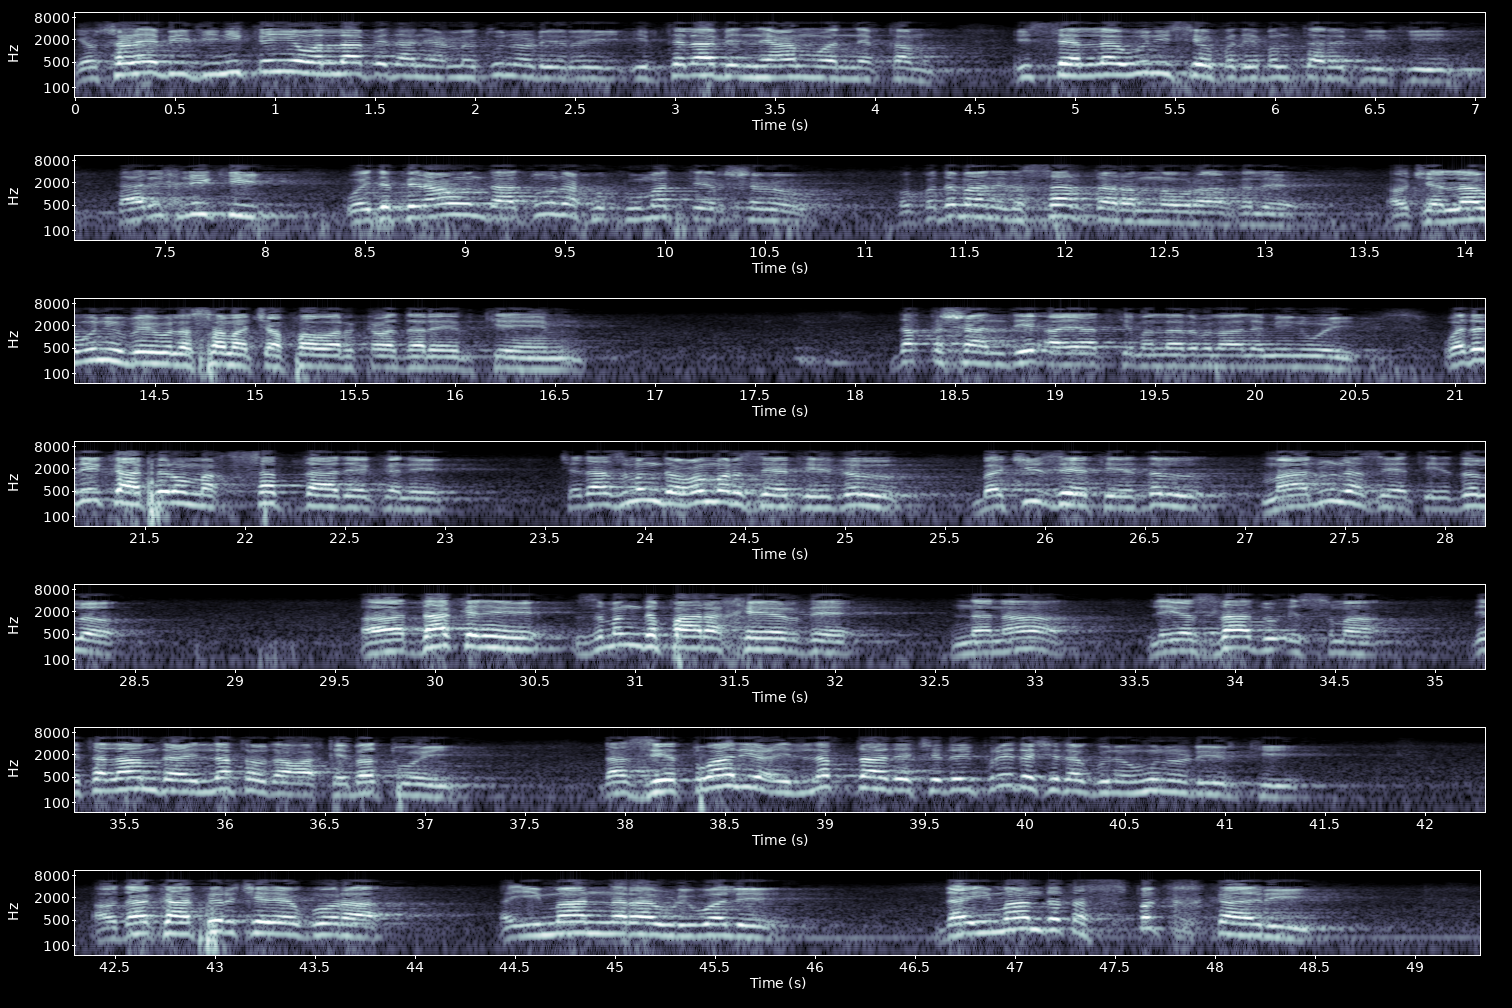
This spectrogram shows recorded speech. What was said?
یو سړی به دینی کوي او الله په دا نعمتونه ډېرې ابتلا بالنعم والنقم است الله ونی سیو په دې بل طرف کې تاریخ لیکي وای د فرعون دا دونه حکومت تیر شوو او په دې باندې د سر درم نور راغله او چې الله ونی به ول سما چپا ور کړ درېب کې د قشان دی آیات کې الله رب العالمین وای و د دې کافرو مقصد دا دی کني چې د ازمن د عمر زیاتېدل بچی زیاتېدل مالونه زیاتېدل دا کني زمنګ د پاره خیر دی نه نه ليزدادو اسما د تلام د علت او د عاقبت وای دا زیتوالی علت دا دی چې د پرې د چې د ګناهونو ډیر کی او دا کافر چې ګوره ایمان نه راوړي ولی دا ایمان د تسپک ښکاری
